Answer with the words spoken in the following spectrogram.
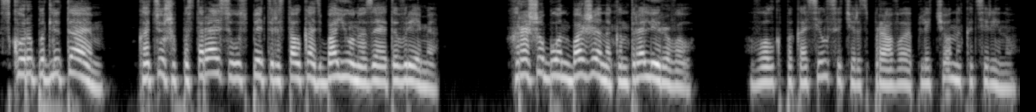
Скоро подлетаем. Катюша, постарайся успеть растолкать Баюна за это время. Хорошо бы он Бажена контролировал. Волк покосился через правое плечо на Катерину.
